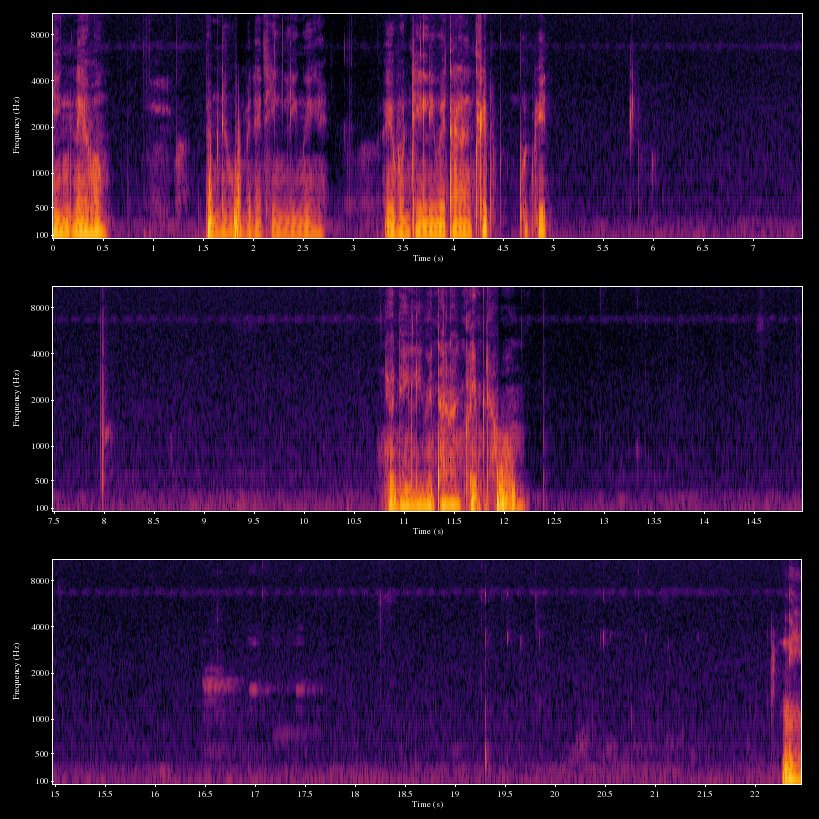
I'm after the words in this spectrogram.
ลิงก์นะครับผม ป๊บนึงผมไม่ได้ทิ้งลิงก์ไว้ไงไอ้ผมทิ้งลิงก์ไว้ใต้ล่างคลิปพูดผิด เดี๋ยวทิ้งลิงก์ไว้ใต้ล่างคลิปนะผมนี่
